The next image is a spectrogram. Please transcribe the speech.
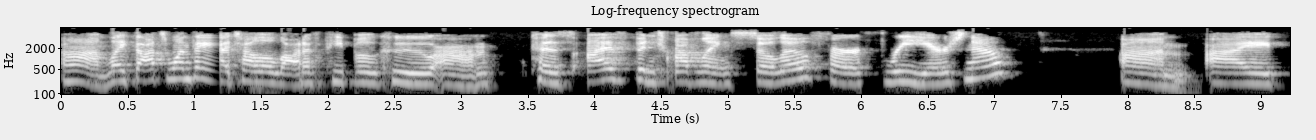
Um, like that's one thing I tell a lot of people who, um, cause I've been traveling solo for three years now. Um, I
